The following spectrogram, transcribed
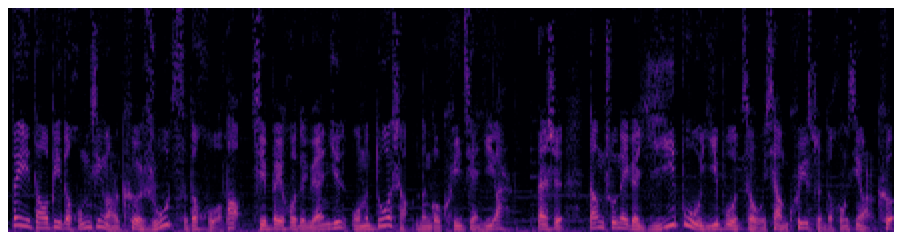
被倒闭的鸿星尔克如此的火爆，其背后的原因我们多少能够窥见一二。但是当初那个一步一步走向亏损的鸿星尔克，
